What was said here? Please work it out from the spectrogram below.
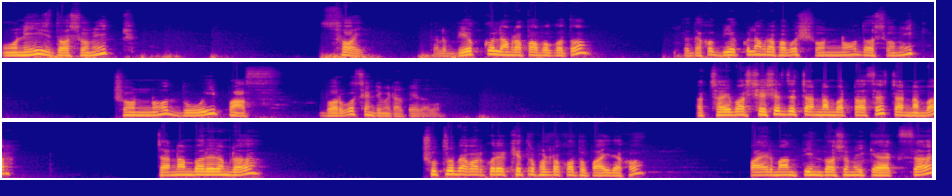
উনিশ দশমিক ছয়। তাহলে বিয়োগ করলে আমরা পাবো কত? তো দেখো, বিয়োগ করলে আমরা পাবো শূন্য দশমিক শূন্য দুই পাঁচ বর্গ সেন্টিমিটার পেয়ে যাব। আচ্ছা এবার শেষের যে চার নাম্বারটা আছে, চার নাম্বার। চার নাম্বারের আমরা সূত্র ব্যবহার করে ক্ষেত্রফলটা কত পাই দেখো? পায়ের মান তিন দশমিক এক চার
